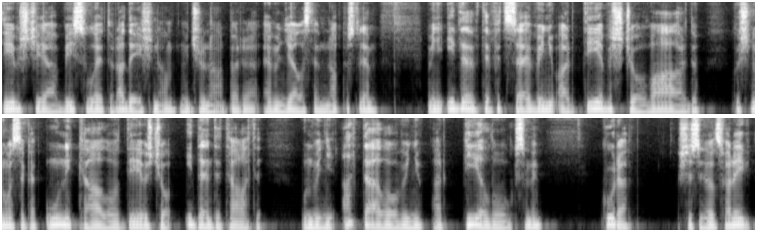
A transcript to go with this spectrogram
dievišķajā visu lietu radīšanā, viņš runā par evaņģēlistiem un apstuļiem, Viņi identificē viņu ar dievišķo vārdu, kurš nosaka unikālo dievišķo identitāti, un viņi attēlo viņu ar pielūgsmi, kura, šis ir ļoti svarīgi,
